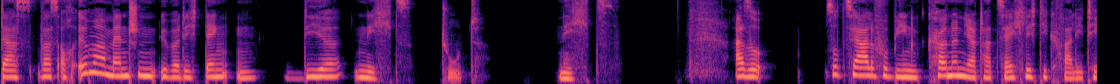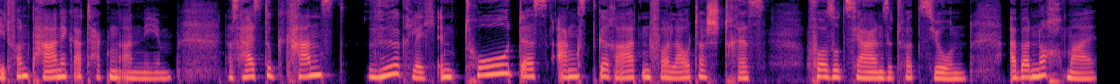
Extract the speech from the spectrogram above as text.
dass was auch immer Menschen über dich denken, dir nichts tut. Nichts. Also Soziale Phobien können ja tatsächlich die Qualität von Panikattacken annehmen. Das heißt, du kannst wirklich in Todesangst geraten vor lauter Stress, vor sozialen Situationen. Aber nochmal,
